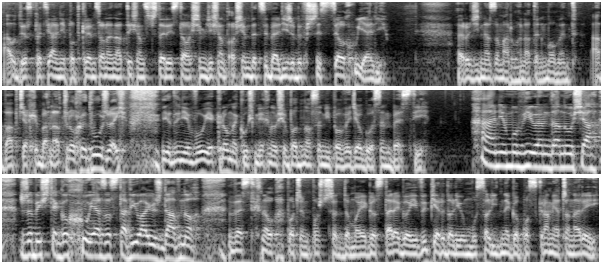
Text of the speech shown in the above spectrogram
Audio specjalnie podkręcone na 1488 dB, żeby wszyscy ochujeli. Rodzina zamarła na ten moment, a babcia chyba na trochę dłużej. Jedynie wujek Romek uśmiechnął się pod nosem i powiedział głosem bestii. A nie mówiłem, Danusia, żebyś tego chuja zostawiła już dawno. Westchnął, po czym poszedł do mojego starego i wypierdolił mu solidnego poskramiacza na ryj.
